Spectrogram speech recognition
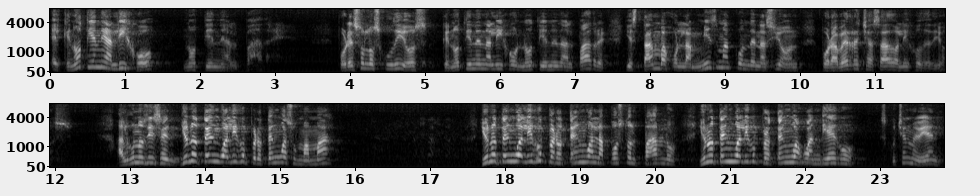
El que no tiene al Hijo, no tiene al Padre. Por eso los judíos que no tienen al Hijo, no tienen al Padre. Y están bajo la misma condenación por haber rechazado al Hijo de Dios. Algunos dicen, yo no tengo al Hijo, pero tengo a su mamá. Yo no tengo al hijo, pero tengo al apóstol Pablo. Yo no tengo al hijo, pero tengo a Juan Diego. Escúchenme bien.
